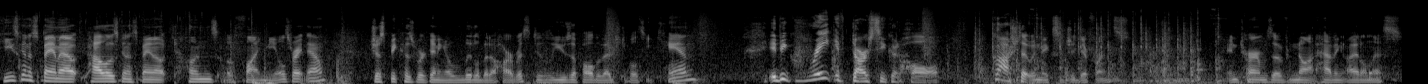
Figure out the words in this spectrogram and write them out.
he's going to spam out, Paolo's going to spam out tons of fine meals right now. Just because we're getting a little bit of harvest. He'll use up all the vegetables he can. It'd be great if Darcy could haul. Gosh, that would make such a difference. In terms of not having idleness.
